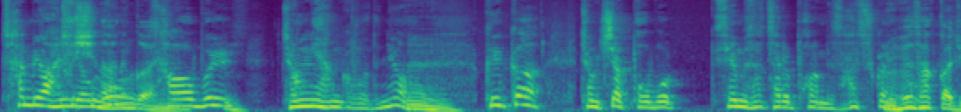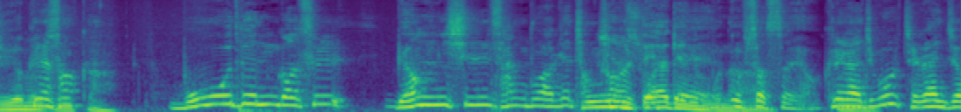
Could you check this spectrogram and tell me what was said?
참여하려고 사업을 음. 정리한 거거든요. 네. 그러니까 정치적 보복 세무사찰을 포함해서 할 수가 있고 회사까지 위험해지니까. 그래서 모든 것을 명실상부하게 정리할 수밖에. 없었어요. 그래가지고 음. 제가 이제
